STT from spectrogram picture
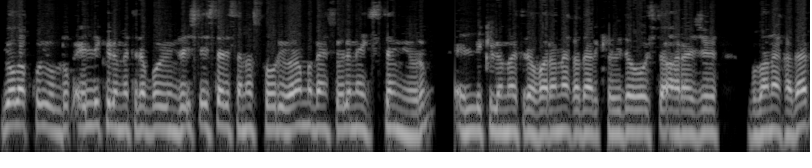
Yola koyulduk. 50 kilometre boyunca işte ister istemez soruyor ama ben söylemek istemiyorum. 50 kilometre varana kadar köyde o işte aracı bulana kadar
